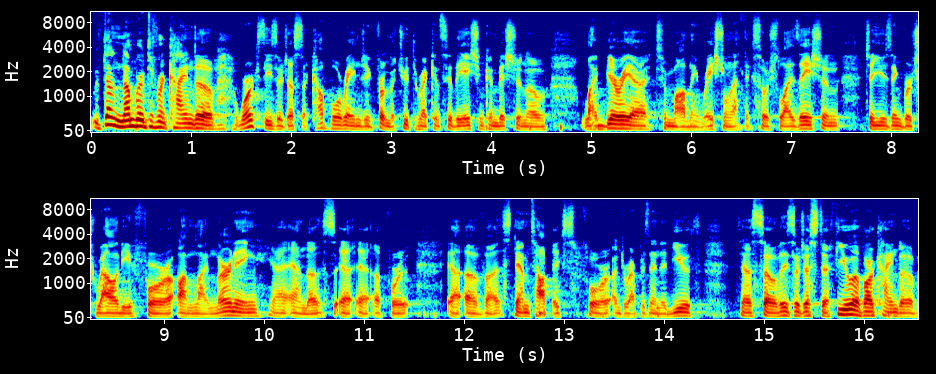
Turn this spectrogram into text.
We've done a number of different kind of works. These are just a couple ranging from the Truth and Reconciliation Commission of Liberia to modeling racial and ethnic socialization to using virtuality for online learning uh, and uh, uh, uh, for, uh, of uh, STEM topics for underrepresented youth. so these are just a few of our kind of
